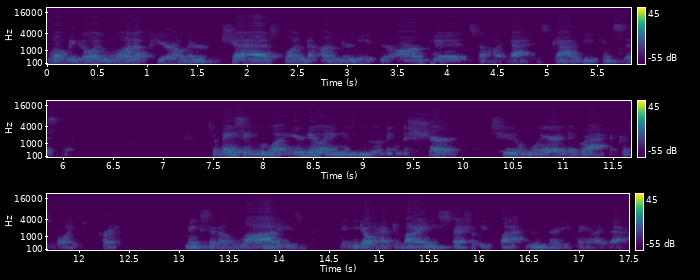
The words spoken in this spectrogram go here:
won't be going one up here on their chest, one to underneath their armpit, stuff like that. It's got to be consistent. So basically what you're doing is moving the shirt to where the graphic is going to print. Makes it a lot easier. And you don't have to buy any specialty platens or anything like that.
